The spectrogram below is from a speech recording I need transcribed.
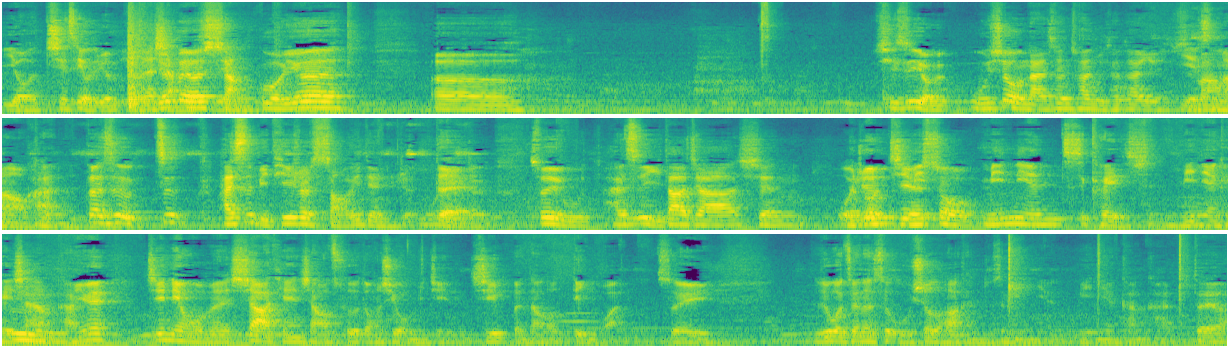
有其实有原有在想，原本有想过，因为呃，其实有无袖男生穿、女生穿也也是蛮好看的但是这还是比 T 恤少一点人。对，所以我还是以大家先，我觉得接受。明年是可以，明年可以想想看，因为今年我们夏天想要出的东西，我们已经基本上都定完了，所以如果真的是无袖的话，可能就是明年，明年看看。对啊，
